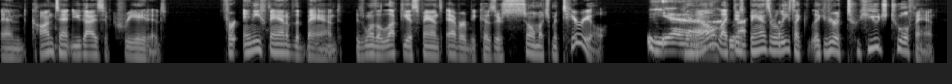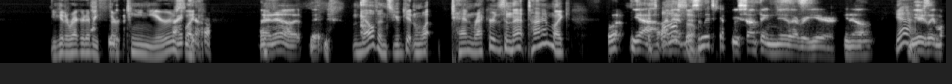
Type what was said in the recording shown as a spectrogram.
and content you guys have created for any fan of the band is one of the luckiest fans ever because there's so much material. Yeah. You know, like there's bands released like like if you're a t- huge Tool fan, you get a record every 13 years. I like know. I know. Melvin's, you're getting what 10 records in that time? Like, well, yeah. Mean, There's at least going to be something new every year, you know, yeah, usually more,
